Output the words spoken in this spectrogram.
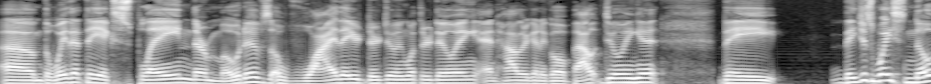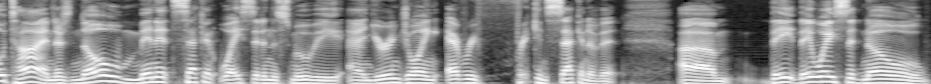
Um, the way that they explain their motives of why they they're doing what they're doing and how they're going to go about doing it, they they just waste no time. There's no minute, second wasted in this movie, and you're enjoying every freaking second of it. Um, they they wasted no.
